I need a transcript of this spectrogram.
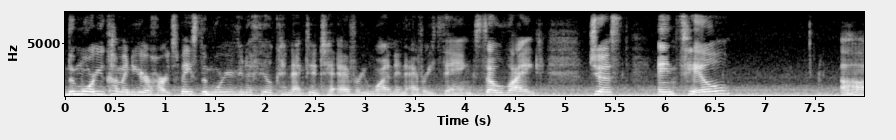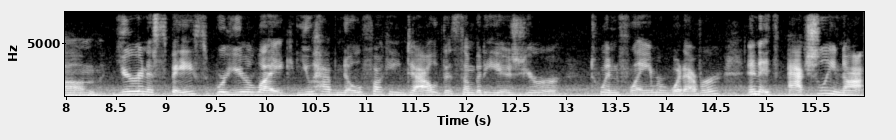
the more you come into your heart space the more you're going to feel connected to everyone and everything. So like just until um, you're in a space where you're like you have no fucking doubt that somebody is your twin flame or whatever and it's actually not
